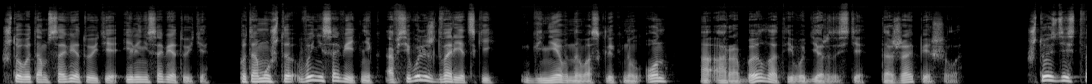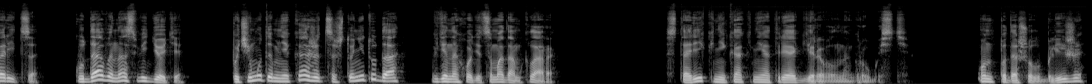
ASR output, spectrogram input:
что вы там советуете или не советуете, потому что вы не советник, а всего лишь дворецкий», гневно воскликнул он, а Арабелла от его дерзости даже опешила. «Что здесь творится? Куда вы нас ведете? Почему-то мне кажется, что не туда, где находится мадам Клара». Старик никак не отреагировал на грубость. Он подошел ближе,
